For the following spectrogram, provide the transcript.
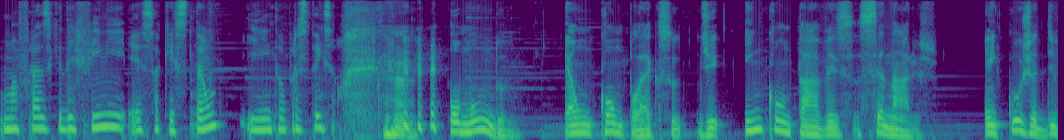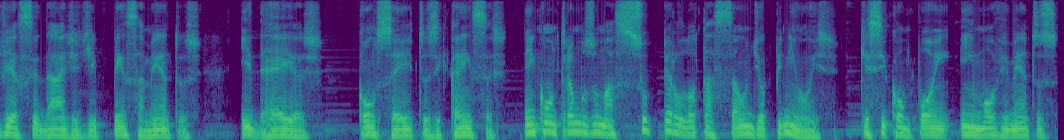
uma frase que define essa questão e então preste atenção. o mundo é um complexo de incontáveis cenários, em cuja diversidade de pensamentos, ideias, conceitos e crenças encontramos uma superlotação de opiniões que se compõem em movimentos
